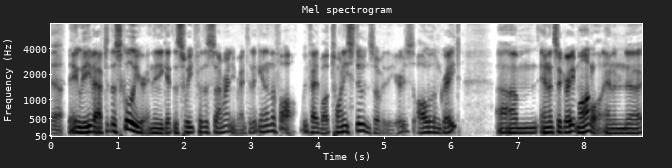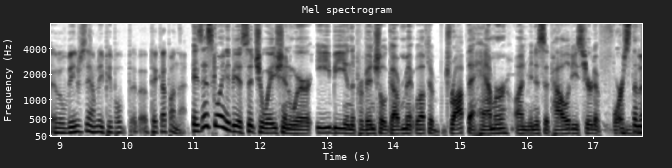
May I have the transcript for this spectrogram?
Yeah. They leave after the school year, and then you get the suite for the summer, and you rent it again in the fall. We've had about 20 students over the years, all of them great, um, and it's a great model. And uh, it will be interesting how many people p- pick up on that. Is this going to be a situation where Eby and the provincial government will have to drop the hammer on municipalities here to force them to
